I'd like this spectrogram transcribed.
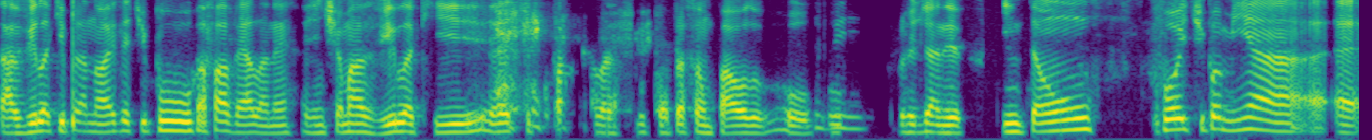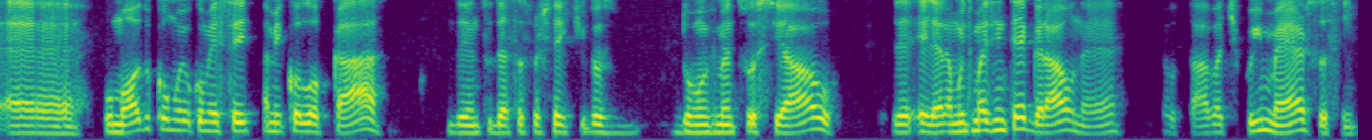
a vila aqui para nós é tipo a favela, né? A gente chama a vila aqui é tipo favela, para São Paulo ou, para Rio de Janeiro. Então foi tipo a minha é, é, o modo como eu comecei a me colocar dentro dessas perspectivas do movimento social ele era muito mais integral né eu tava tipo imerso assim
